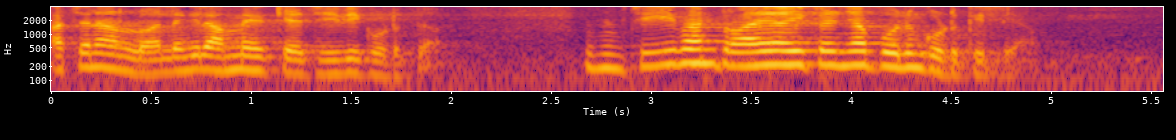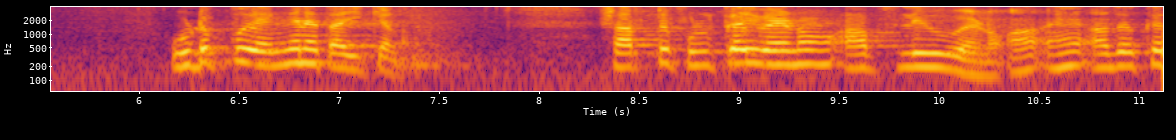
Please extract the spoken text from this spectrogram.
അച്ഛനാണല്ലോ അല്ലെങ്കിൽ അമ്മയൊക്കെയാ ജീവി കൊടുക്കുക. ജീവാൻ പ്രായമായി കഴിഞ്ഞാൽ പോലും കൊടുക്കില്ല. ഉടുപ്പ് എങ്ങനെ തയ്ക്കണം? ഷർട്ട് ഫുൾ കൈ വേണോ ഹാഫ് സ്ലീവ് വേണോ? അതൊക്കെ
